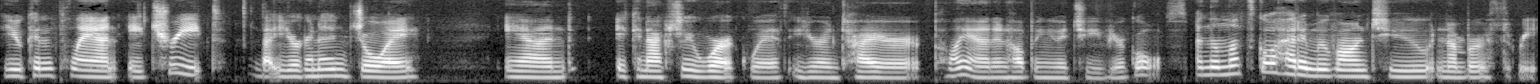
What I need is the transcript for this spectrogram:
You can plan a treat that you're going to enjoy and it can actually work with your entire plan and helping you achieve your goals. And then let's go ahead and move on to number three.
